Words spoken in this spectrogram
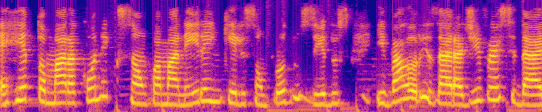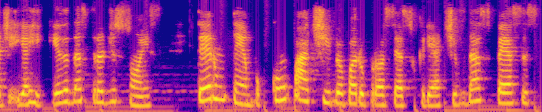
é retomar a conexão com a maneira em que eles são produzidos e valorizar a diversidade e a riqueza das tradições, ter um tempo compatível para o processo criativo das peças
